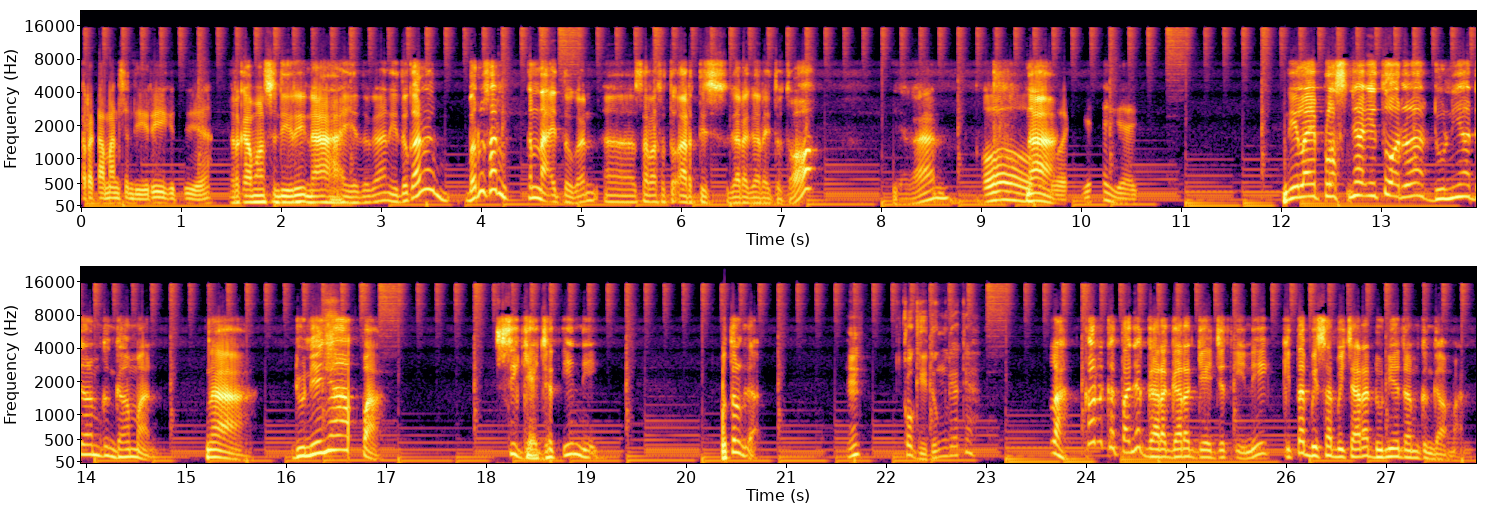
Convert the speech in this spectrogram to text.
rekaman sendiri gitu ya? rekaman sendiri nah itu kan itu kan barusan kena itu kan eh, salah satu artis gara-gara itu toh ya kan Oh, Nah. oh, iya, iya. nilai plusnya itu adalah dunia dalam genggaman nah dunianya apa si gadget ini betul nggak Kok gitu ngeliatnya? lah kan katanya gara-gara gadget ini kita bisa bicara dunia dalam genggaman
